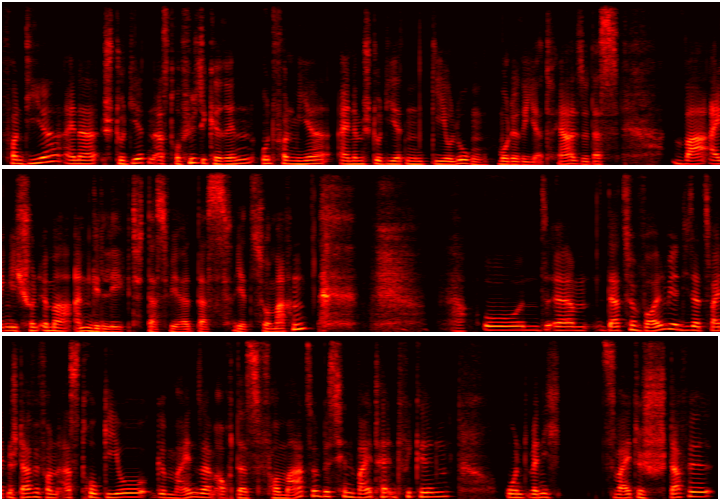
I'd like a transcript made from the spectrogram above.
von dir, einer studierten Astrophysikerin und von mir, einem studierten Geologen, moderiert. Ja, also das war eigentlich schon immer angelegt, dass wir das jetzt so machen. Und ähm, dazu wollen wir in dieser zweiten Staffel von Astrogeo gemeinsam auch das Format so ein bisschen weiterentwickeln. Und wenn ich zweite Staffel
